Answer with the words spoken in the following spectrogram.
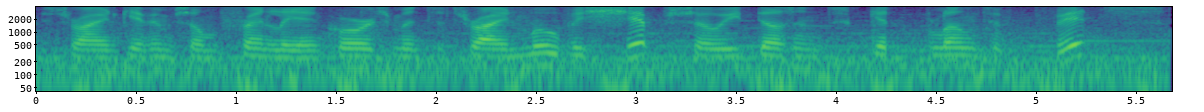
Let's try and give him some friendly encouragement to try and move his ship so he doesn't get blown to bits.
